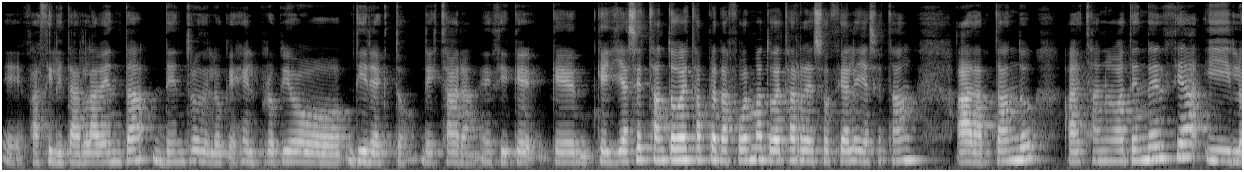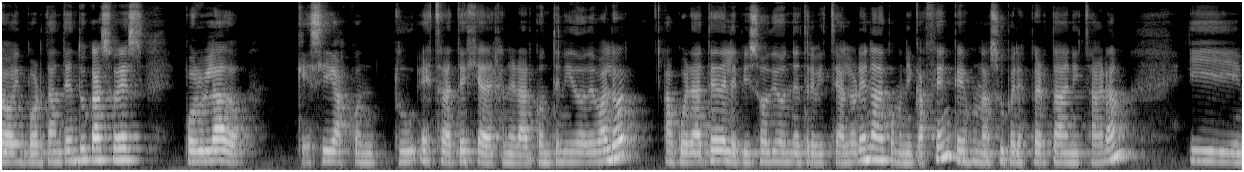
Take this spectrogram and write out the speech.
eh, facilitar la venta dentro de lo que es el propio directo de Instagram. Es decir, que, que ya se están todas estas plataformas, todas estas redes sociales ya se están adaptando a esta nueva tendencia y lo importante en tu caso es, por un lado, que sigas con tu estrategia de generar contenido de valor. Acuérdate del episodio donde entrevisté a Lorena de Comunicación, que es una súper experta en Instagram y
